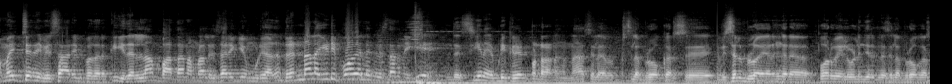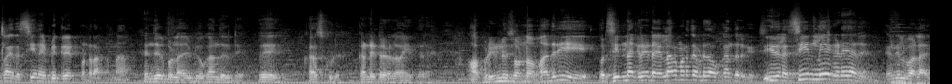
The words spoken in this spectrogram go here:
அமைச்சரை விசாரிப்பதற்கு இதெல்லாம் பார்த்தா நம்மளால விசாரிக்க முடியாது. ரெண்டு நாளா இடி போவே இல்லைங்க விசாரணைக்கு இந்த சீனை எப்படி கிரியேட் பண்றாங்கன்னா சில சில புரோக்கர்ஸ் விசில் ப்ளோயருங்கிற போர்வையில் ஒளிஞ்சிருக்கிற சில புரோக்கர்ஸ்லாம் இந்த சீனை எப்படி கிரியேட் பண்றாங்கன்னா செந்தில் பாலாஜி உட்காந்துக்கிட்டு ஏய் காசு கொடு கண்டக்டர் வேலை வாங்கி தரேன். அப்படின்னு சொன்ன மாதிரி ஒரு சின்ன கிரேட் எல்லாரும் இப்படி தான் உட்காந்துருக்கு இதுல சீன்லயே கிடையாது செந்தில் பாலாஜி.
